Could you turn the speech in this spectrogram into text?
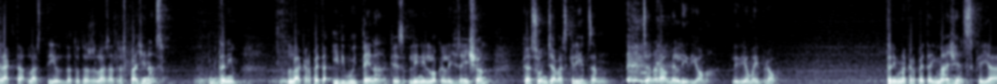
tracta l'estil de totes les altres pàgines. Tenim la carpeta i18n, que és l'init localization, que són JavaScripts amb generalment l'idioma, l'idioma i prou. Tenim una carpeta imatges, que hi ha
